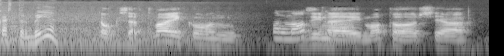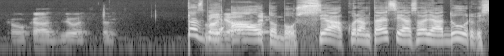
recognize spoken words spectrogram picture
Kas tur bija? Kaut kas ar tvaiku un Un moto. dzinēju motors. Jā, kaut kāda ļoti. Tad. Tas bija Smagā autobuss, jā, kuram taisījās vaļā durvis,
